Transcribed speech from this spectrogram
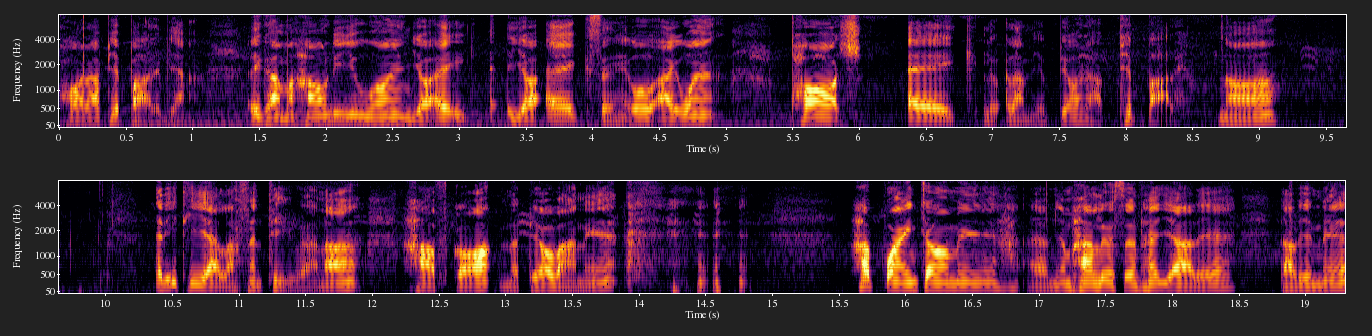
ခေါ်တာဖြစ်ပါတယ်ဗျအဲ့ဒီခါမှာ how do you want your egg your egg ဆိုရင် oh i want posh egg လို့အဲ့လိုမျိုးပြောတာဖြစ်ပါတယ်နော် အဲ့ဒီထိရလားမသိပါနော် half ကမပြောပါနဲ့ half point ကြောင့်မြန်မာလိုဆိုတော့ရတယ်ဒါပေမဲ့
